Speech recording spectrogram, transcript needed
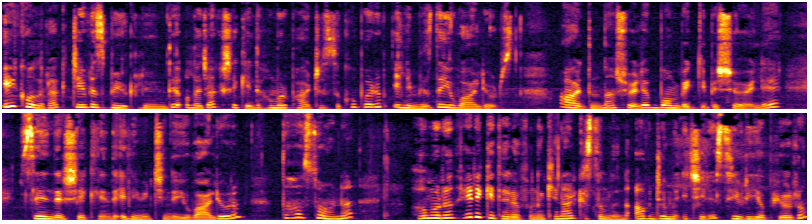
İlk olarak ceviz büyüklüğünde olacak şekilde hamur parçası koparıp elimizde yuvarlıyoruz. Ardından şöyle bombe gibi şöyle silindir şeklinde elimin içinde yuvarlıyorum. Daha sonra hamurun her iki tarafının kenar kısımlarını avcumun içiyle sivri yapıyorum.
